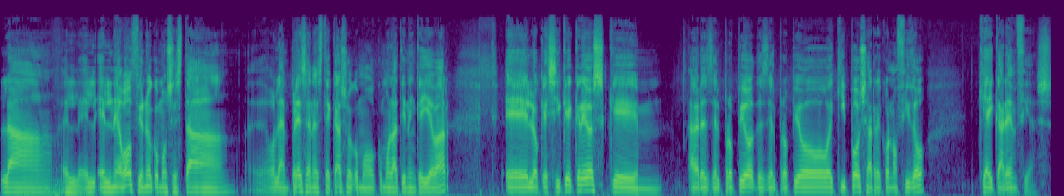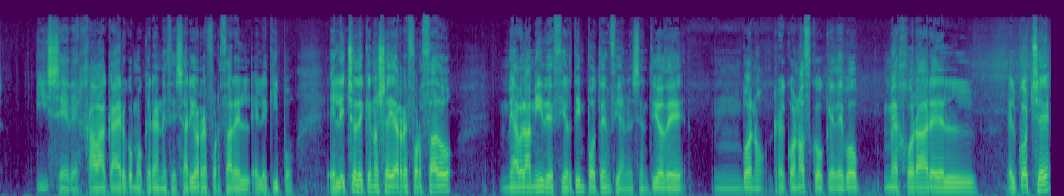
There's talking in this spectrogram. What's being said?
la- el, el- negocio, ¿no? Cómo se está, eh, o la empresa en este caso, cómo, cómo la tienen que llevar. Eh, lo que sí que creo es que, mm, a ver, desde el propio, desde el propio equipo se ha reconocido que hay carencias y se dejaba caer como que era necesario reforzar el equipo. El hecho de que no se haya reforzado me habla a mí de cierta impotencia, en el sentido de, mm, bueno, reconozco que debo mejorar el, el coche,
